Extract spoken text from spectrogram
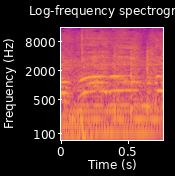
I ride on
